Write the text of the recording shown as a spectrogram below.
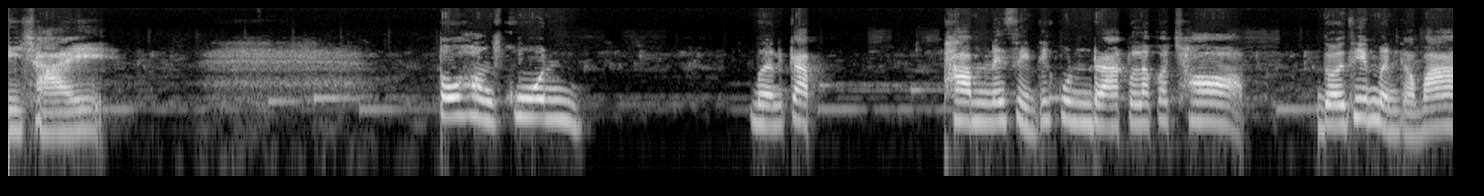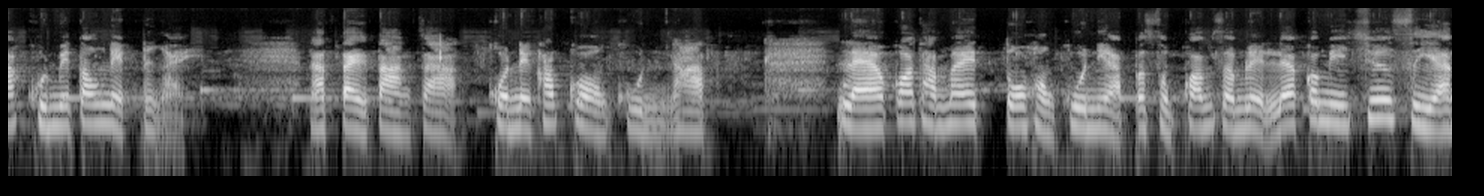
มีใช้ ตัวของคุณเหมือนกับทำในสิ่งที่คุณรักแล้วก็ชอบ โดยที่เหมือนกับว่าคุณไม่ต้องเหน็ดเหนื่อยนะแตกต่างจากคนในครอบครัวของคุณนะครับแล้วก็ทำให้ตัวของคุณเนี่ยประสบความสำเร็จแล้วก็มีชื่อเสียง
